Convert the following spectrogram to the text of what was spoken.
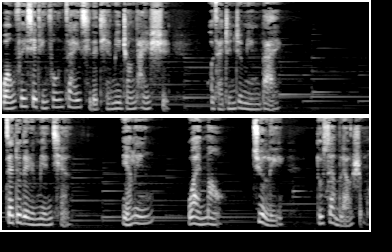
王菲谢霆锋在一起的甜蜜状态时，我才真正明白，在对的人面前，年龄、外貌、距离都算不了什么。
